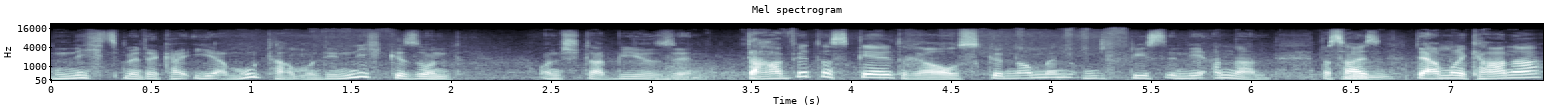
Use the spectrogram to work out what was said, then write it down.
nichts mit der KI am Hut haben und die nicht gesund und stabil sind, da wird das Geld rausgenommen und fließt in die anderen. Das heißt, mhm. der Amerikaner,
